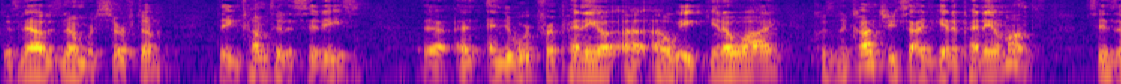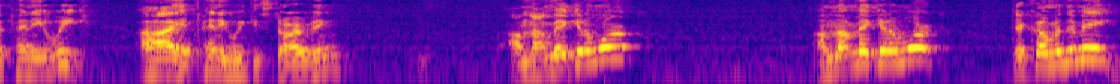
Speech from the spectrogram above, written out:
because now there's no more serfdom. They can come to the cities, uh, and, and, they work for a penny a, a week. You know why? Because in the countryside, you get a penny a month. So it's a penny a week. I, a penny a week, is starving. I'm not making them work. I'm not making them work. They're coming to me.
